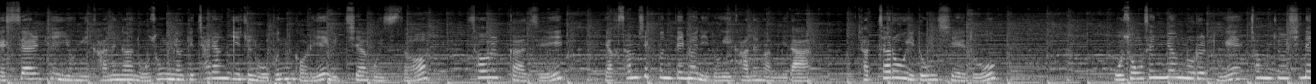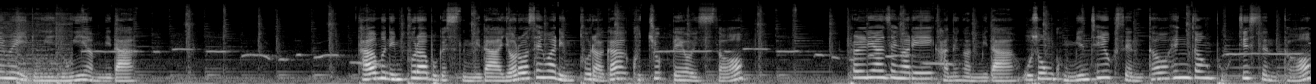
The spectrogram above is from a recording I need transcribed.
SRT 이용이 가능한 오송역이 차량 기준 5분 거리에 위치하고 있어 서울까지 약 30분대면 이동이 가능합니다. 자차로 이동 시에도 오송 생명로를 통해 청주 시내외 이동이 용이합니다. 다음은 인프라 보겠습니다. 여러 생활 인프라가 구축되어 있어 편리한 생활이 가능합니다. 오송국민체육센터, 행정복지센터,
